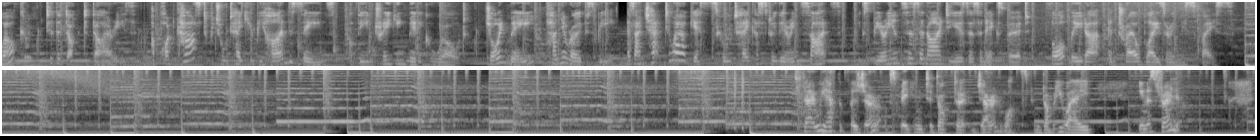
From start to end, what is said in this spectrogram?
Welcome to the Doctor Diaries, a podcast which will take you behind the scenes of the intriguing medical world. Join me, Hanya Oversby, as I chat to our guests who will take us through their insights, experiences, and ideas as an expert, thought leader, and trailblazer in this space. Today, we have the pleasure of speaking to Dr. Jared Watts from WA in Australia.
